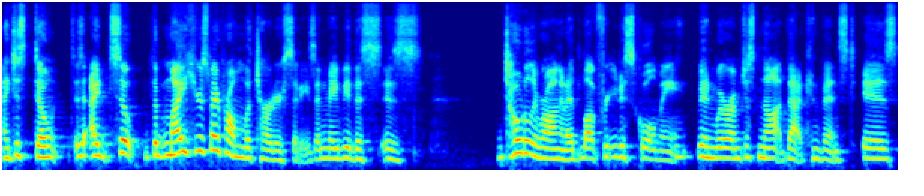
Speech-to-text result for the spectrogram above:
I just don't I so the my here's my problem with charter cities and maybe this is totally wrong and I'd love for you to school me and where I'm just not that convinced is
